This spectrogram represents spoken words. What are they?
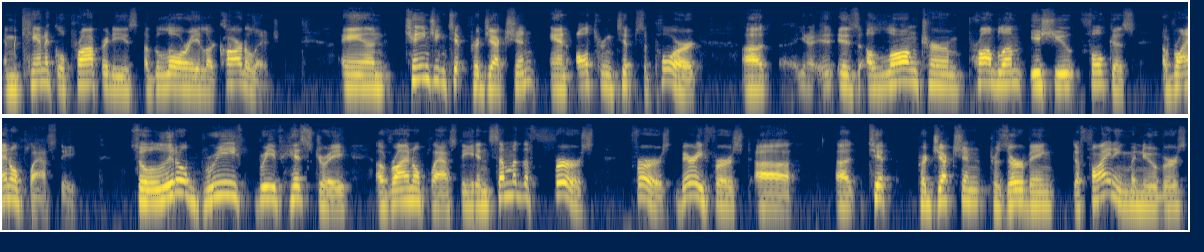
and mechanical properties of the lower alar cartilage. And changing tip projection and altering tip support, uh, you know, is a long-term problem, issue, focus of rhinoplasty. So a little brief, brief history of rhinoplasty and some of the first, first, very first uh, uh, tip projection preserving defining maneuvers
